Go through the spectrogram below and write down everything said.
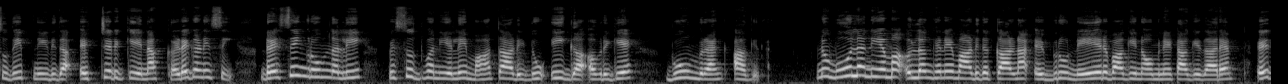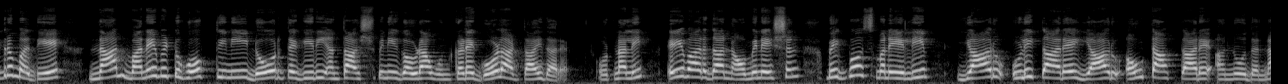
ಸುದೀಪ್ ನೀಡಿದ ಎಚ್ಚರಿಕೆಯನ್ನ ಕಡೆಗಣಿಸಿ ಡ್ರೆಸ್ಸಿಂಗ್ ರೂಮ್ನಲ್ಲಿ ಪಿಸುಧ್ವನಿಯಲ್ಲಿ ಮಾತಾಡಿದ್ದು ಈಗ ಅವರಿಗೆ ಬೂಮ್ ರ್ಯಾಂಕ್ ಆಗಿದೆ. ಇನ್ನು ಮೂಲ ನಿಯಮ ಉಲ್ಲಂಘನೆ ಮಾಡಿದ ಕಾರಣ ಇಬ್ರು ನೇರವಾಗಿ ನಾಮಿನೇಟ್ ಆಗಿದ್ದಾರೆ. ಇದ್ರ ಮಧ್ಯೆ, ನಾನ್ ಮನೆ ಬಿಟ್ಟು ಹೋಗ್ತೀನಿ, ಡೋರ್ ತೆಗೀರಿ ಅಂತ ಅಶ್ವಿನಿ ಗೌಡ ಒಂದ್ ಕಡೆ ಗೋಳಾಡ್ತಾ ಇದ್ದಾರೆ. ಒಟ್ನಲ್ಲಿ, ಈ ವಾರದ ನಾಮಿನೇಷನ್ ಬಿಗ್ ಬಾಸ್ ಮನೆಯಲ್ಲಿ ಯಾರು ಉಳಿತಾರೆ, ಯಾರು ಔಟ್ ಆಗ್ತಾರೆ ಅನ್ನೋದನ್ನ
